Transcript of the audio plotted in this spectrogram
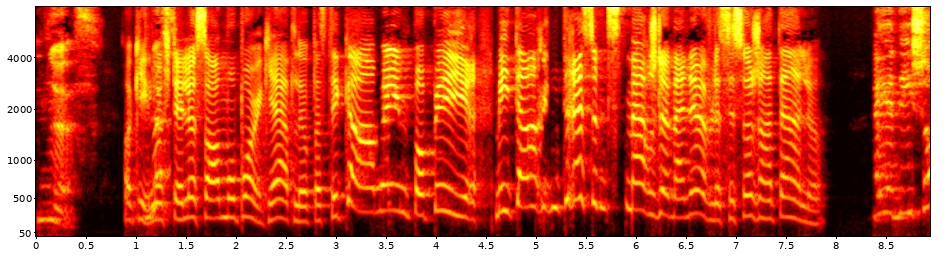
Neuf. OK, là, j'étais là, sors-moi pas un 4, là, parce que t'es quand même pas pire. Mais il, il te reste une petite marge de manœuvre, là, c'est ça, j'entends, là. Ben, il y a des choses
